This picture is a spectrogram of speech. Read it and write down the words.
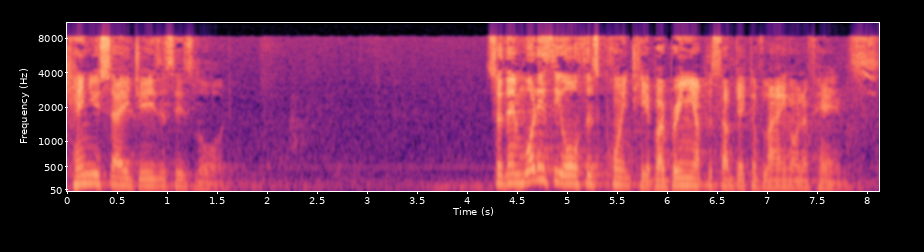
can you say Jesus is Lord? So then, what is the author's point here by bringing up the subject of laying on of hands?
